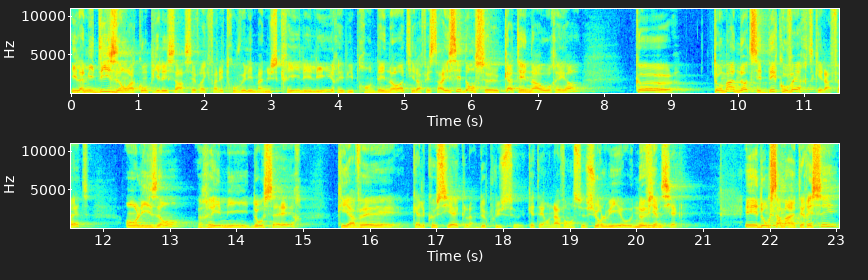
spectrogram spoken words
Il a mis dix ans à compiler ça. C'est vrai qu'il fallait trouver les manuscrits, les lire et puis prendre des notes. Il a fait ça. Et c'est dans ce catena aurea que Thomas note ses découvertes qu'il a faites en lisant Rémi d'Auxerre, qui avait quelques siècles de plus, qui était en avance sur lui au IXe siècle. Et donc ça m'a intéressé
